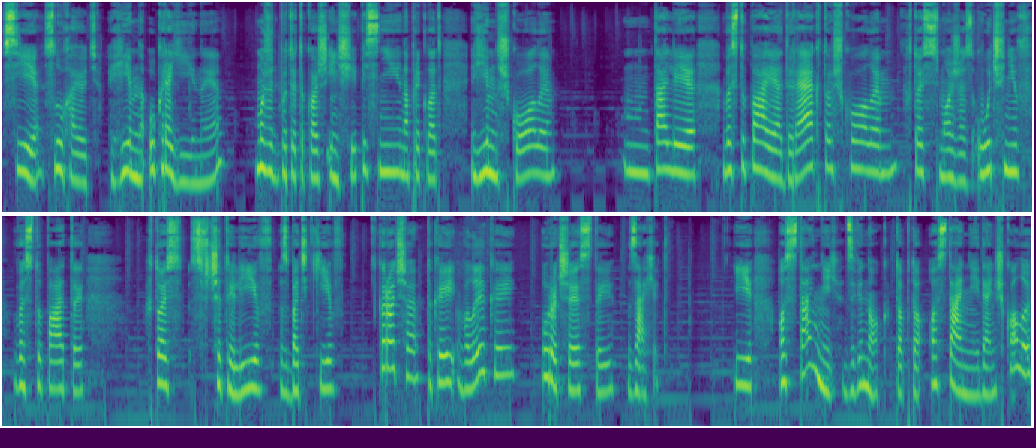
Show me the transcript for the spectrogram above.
всі слухають гімн України, можуть бути також інші пісні, наприклад, гімн школи. Далі виступає директор школи, хтось може з учнів виступати, хтось з вчителів, з батьків. Коротше, такий великий урочистий захід. І останній дзвінок, тобто останній день школи,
